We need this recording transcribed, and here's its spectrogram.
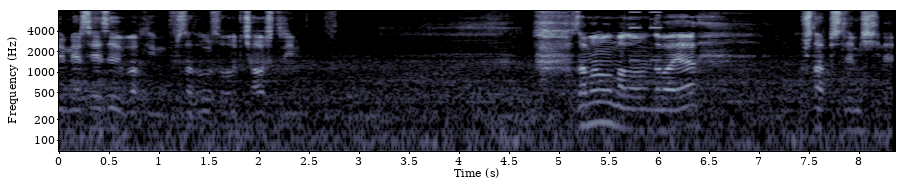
bir de Mercedes'e bir bakayım. Fırsat olursa onu bir çalıştırayım. Zaman olmadı onun da bayağı. Kuşlar pislemiş yine.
